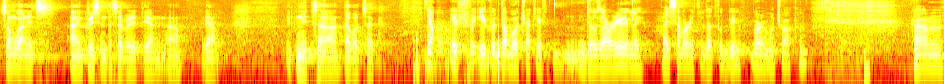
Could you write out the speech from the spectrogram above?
someone is uh, increasing the severity and uh, yeah, it needs a double check. Yeah, if you could double check if those are really high severity, that would be very much welcome. Um,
